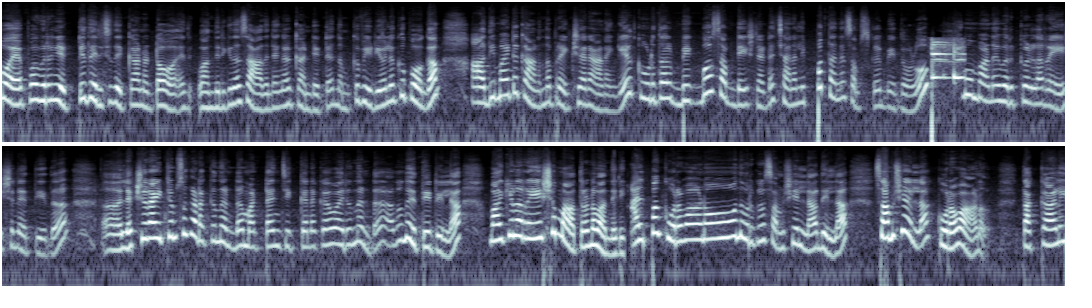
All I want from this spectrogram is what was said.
പോയപ്പോൾ ഇവർ ഞെട്ടി ധരിച്ച് നിൽക്കുകയാണ് കേട്ടോ. വന്നിരിക്കുന്ന സാധനങ്ങൾ കണ്ടിട്ട് നമുക്ക് വീഡിയോയിലേക്ക് പോകാം. ആദ്യമായിട്ട് കാണുന്ന പ്രേക്ഷകരാണെങ്കിൽ കൂടുതൽ ബിഗ് ബോസ് അപ്ഡേഷനായിട്ട് ചാനൽ ഇപ്പോൾ തന്നെ സബ്സ്ക്രൈബ് ചെയ്തോളൂ. മുമ്പാണ് ഇവർക്കുള്ള റേഷൻ എത്തിയത്. ലക്ഷറി ഐറ്റംസ് കിടക്കുന്നുണ്ട്. മട്ടൻ ചിക്കൻ ഒക്കെ വരുന്നുണ്ട്. അതൊന്നും എത്തിയിട്ടില്ല. ബാക്കിയുള്ള റേഷൻ മാത്രമാണ് വന്നിരിക്കും അല്പം കുറവാണോ എന്ന് ഇവർക്ക് സംശയം ഇല്ലാതില്ല സംശയമല്ല കുറവാണ്. തക്കാളി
